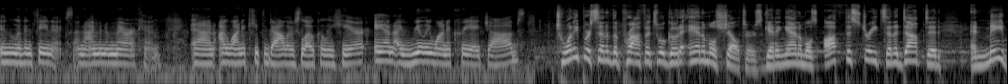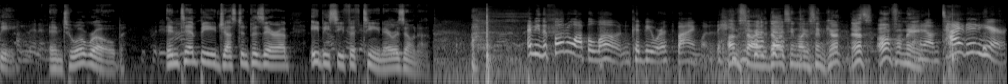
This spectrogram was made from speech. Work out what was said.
in live in Phoenix and I'm an American and I want to keep the dollars locally here and I really want to create jobs. 20% of the profits will go to animal shelters, getting animals off the streets and adopted, and maybe into a robe. In Tempe, Justin Pazera, ABC 15, Arizona. I mean, the photo op alone could be worth buying one of these. I'm sorry, the dog seemed like it was saying, get this off of me. I know, I'm tied in here.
